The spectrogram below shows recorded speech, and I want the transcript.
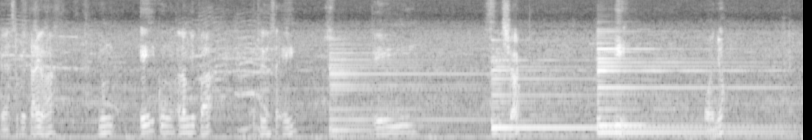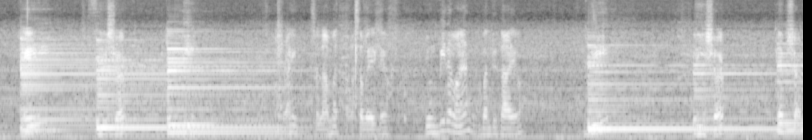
Ayan, sabay tayo ha. Yung A kung alam niyo pa, ito yung sa A. A C sharp E. Kuha nyo? A C sharp E. Alright, salamat. Nakasabay kayo. Yung B naman, abante tayo. D D sharp F sharp.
